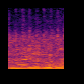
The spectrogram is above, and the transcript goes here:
Dia itu.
